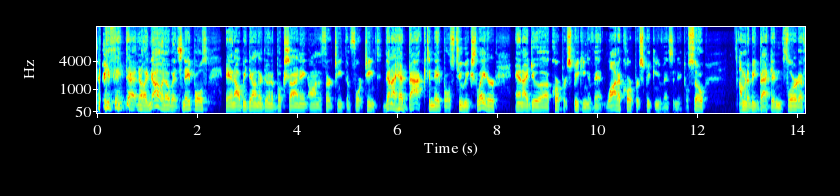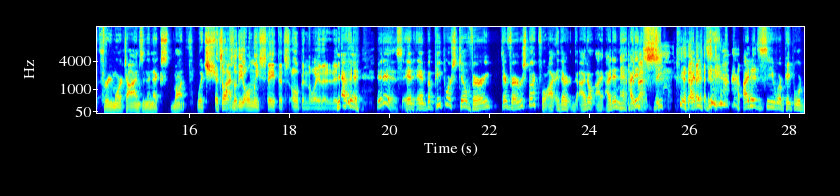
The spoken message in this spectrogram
you think that, and they're like, no, no, but it's Naples, and I'll be down there doing a book signing on the 13th and 14th. Then I head back to Naples two weeks later, and I do a corporate speaking event. A lot of corporate speaking events in Naples. So I'm going to be back in Florida three more times in the next month. Which it's also I'm, the only state that's open the way that it is. Yeah, it, it is, and and but people are still very they're very respectful. I they're I don't I, I didn't have, I didn't see I didn't see I didn't see where people were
